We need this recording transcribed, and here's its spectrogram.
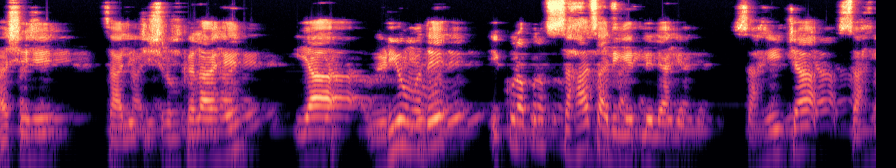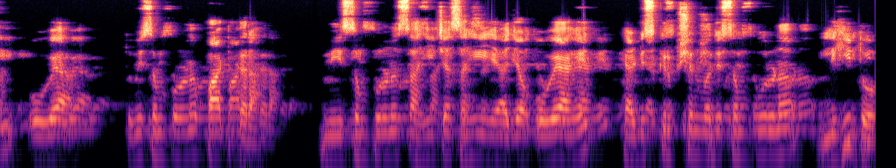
अशी हे चालीची शृंखला आहे. या व्हिडिओमध्ये एकूण आपण सहा चाली घेतलेल्या आहेत. साहीच्या साही ओव्या तुम्ही संपूर्ण पाठ करा. मी संपूर्ण साहीच्या साही ह्या ज्या ओव्या आहेत ह्या डिस्क्रिप्शनमध्ये संपूर्ण लिहितो.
